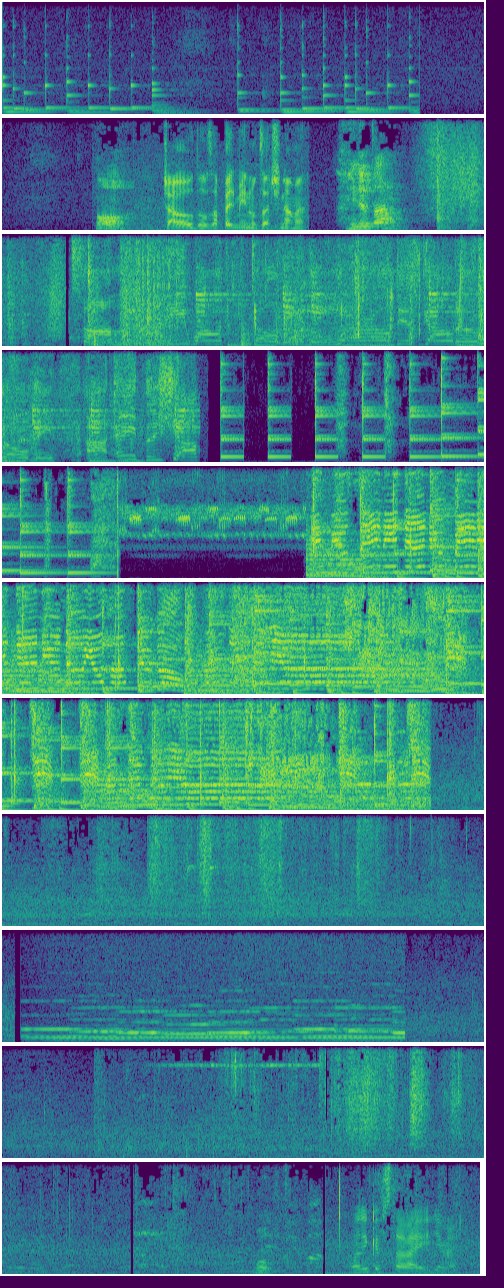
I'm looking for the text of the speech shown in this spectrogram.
No, Čau, do za 5 minút začíname. idem tam. Monika, vstávaj, ideme.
